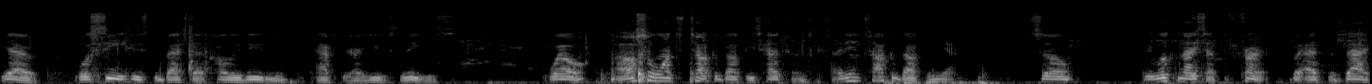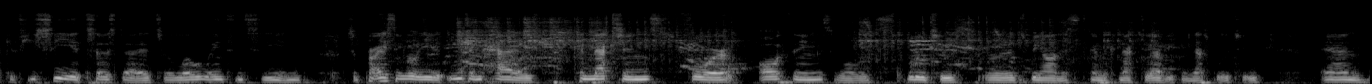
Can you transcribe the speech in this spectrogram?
Yeah, we'll see who's the best at Call of Duty after I use these. Well, I also want to talk about these headphones because I didn't talk about them yet. So, they look nice at the front, but at the back, if you see, it says that it's a low latency and surprisingly, it even has connections for all things. Well, it's Bluetooth. Uh, let's be honest, it's going to connect to everything that's Bluetooth. And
